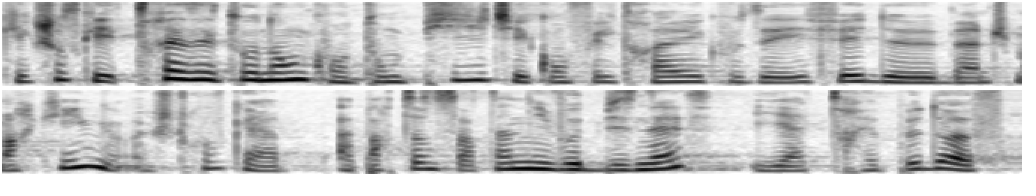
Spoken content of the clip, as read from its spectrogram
quelque chose qui est très étonnant quand on pitch et qu'on fait le travail que vous avez fait de benchmarking, je trouve qu'à partir d'un certain niveau de business, il y a très peu d'offres.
